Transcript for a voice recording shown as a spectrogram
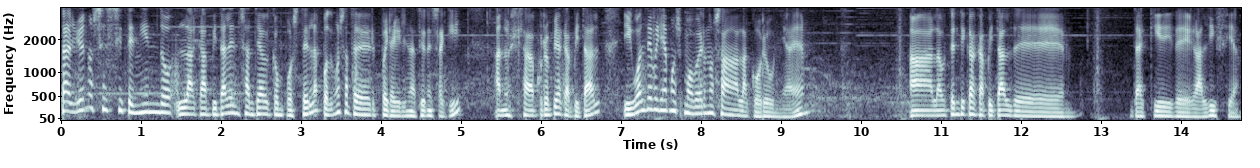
Claro, yo no sé si teniendo la capital en Santiago de Compostela podemos hacer peregrinaciones aquí, a nuestra propia capital. Igual deberíamos movernos a La Coruña, ¿eh? A la auténtica capital de, de aquí de Galicia.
